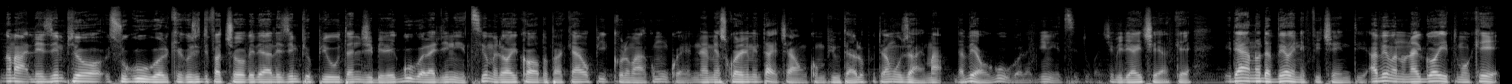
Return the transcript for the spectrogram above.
No, ma l'esempio su Google, che così ti faccio vedere l'esempio più tangibile. Google all'inizio, me lo ricordo perché ero piccolo, ma comunque nella mia scuola elementare c'era un computer, lo potevamo usare, ma davvero Google all'inizio tu facevi le ricerche ed erano davvero inefficienti. Avevano un algoritmo che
